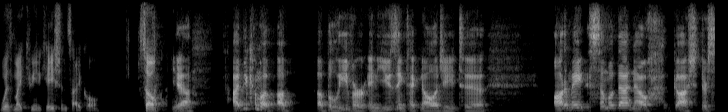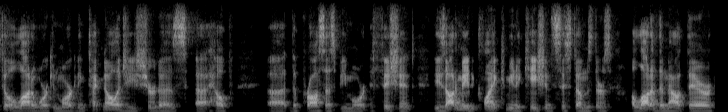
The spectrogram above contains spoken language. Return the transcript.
with my communication cycle? So, yeah, I've become a, a, a believer in using technology to automate some of that. Now, gosh, there's still a lot of work in marketing. Technology sure does uh, help uh, the process be more efficient these automated client communication systems. There's a lot of them out there.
